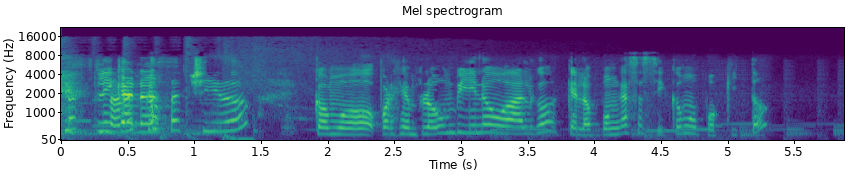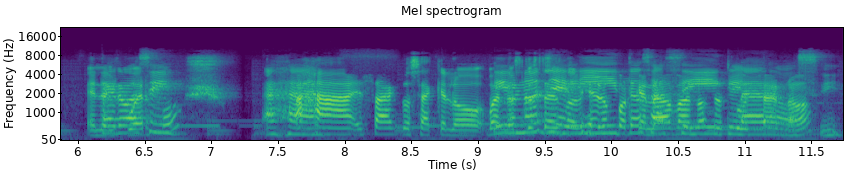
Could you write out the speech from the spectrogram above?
qué explícanos. está chido? Como, por ejemplo, un vino o algo que lo pongas así como poquito en Pero el así. cuerpo. Ajá. Ajá, exacto. O sea, que lo. Bueno, es que ustedes lo vieron porque nada más así, no se escucha, claro, ¿no? sí.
